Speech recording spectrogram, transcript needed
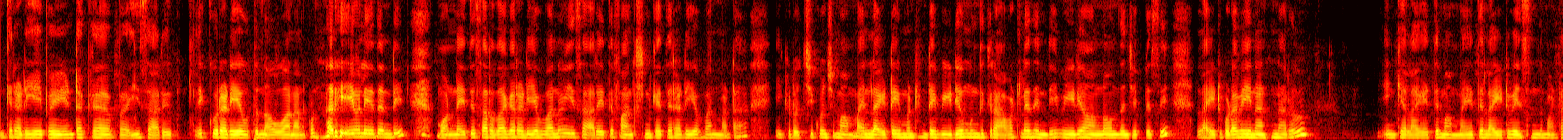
ఇంకా రెడీ అయిపోయి. ఏంటక్క ఈసారి ఎక్కువ రెడీ అవుతున్నావు అని అనుకుంటున్నారు. ఏం లేదండి. మొన్న అయితే సరదాగా రెడీ అవ్వాను. ఈసారి అయితే ఫంక్షన్కి అయితే రెడీ అవ్వనమాట ఇక్కడ వచ్చి కొంచెం మా అమ్మాయిని లైట్ వేయమంటుంటే వీడియో ముందుకు రావట్లేదండి. వీడియో ఆన్లో ఉందని చెప్పేసి లైట్ కూడా వేయనంటున్నారు. ఇంకెలాగైతే మా అమ్మాయి అయితే లైట్ వేసిందన్నమాట.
